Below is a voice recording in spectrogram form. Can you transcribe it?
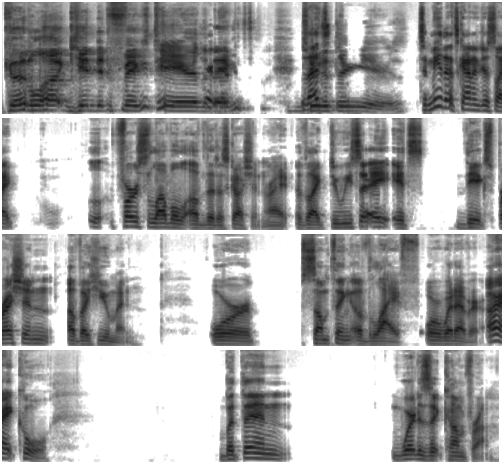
good luck getting it fixed here in the next two to three years. to me that's kind of just like first level of the discussion, right? Of like do we say it's the expression of a human or something of life or whatever. All right, cool. But then where does it come from?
